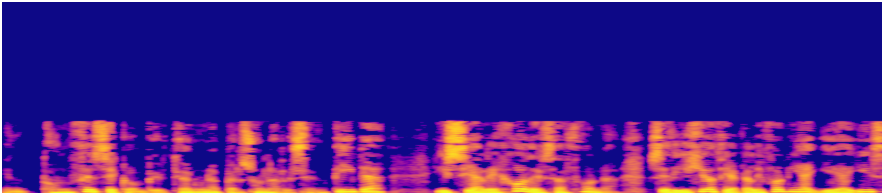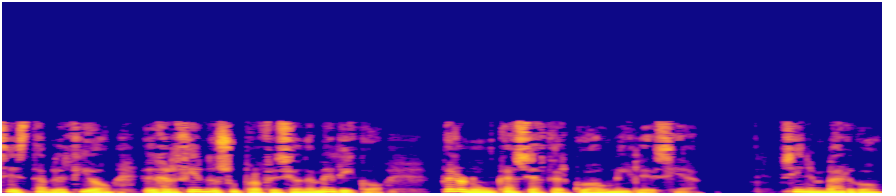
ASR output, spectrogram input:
Entonces se convirtió en una persona resentida y se alejó de esa zona. Se dirigió hacia California y allí se estableció ejerciendo su profesión de médico, pero nunca se acercó a una iglesia. Sin embargo,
